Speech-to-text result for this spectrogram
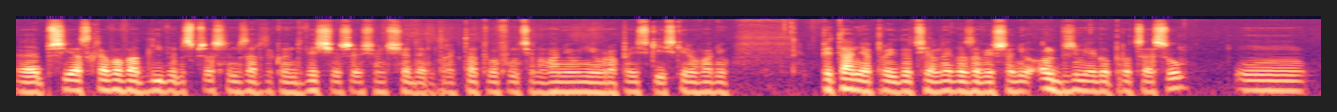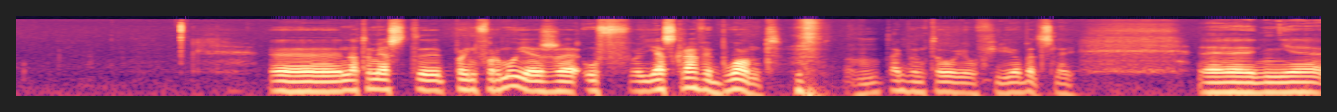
e, przy jaskrawo wadliwym, sprzecznym z artykułem 267 Traktatu o funkcjonowaniu Unii Europejskiej skierowaniu pytania prejudycjalnego zawieszeniu olbrzymiego procesu. E, natomiast e, poinformuję, że ów jaskrawy błąd, mhm. tak bym to ujął w chwili obecnej, nie,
